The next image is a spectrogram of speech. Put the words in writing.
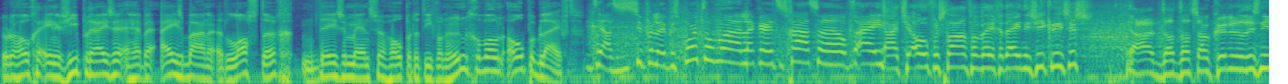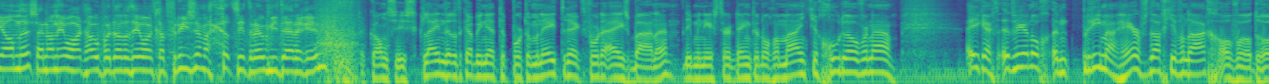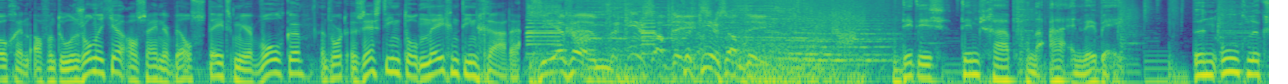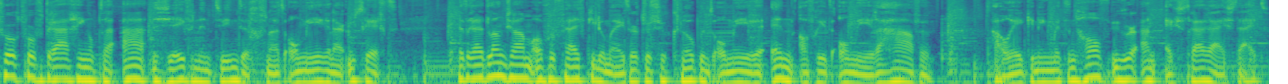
Door de hoge energieprijzen hebben ijsbanen het lastig. Deze mensen hopen dat die van hun gewoon open blijft. Ja, het is een superleuke sport om uh, lekker te schaatsen op het ijs. Kaartje overslaan vanwege de energiecrisis? Ja, dat, dat zou kunnen. Dat is niet anders. En dan heel hard hopen dat het heel hard gaat vriezen. Maar dat zit er ook niet erg in. De kans is klein dat het kabinet de portemonnee trekt voor de ijsbanen. De minister denkt er nog een maandje goed over na. En je krijgt het weer nog een prima herfstdagje vandaag. Overal droog en af en toe een zonnetje. Al zijn er wel steeds meer wolken. Het wordt 16 tot 19 graden. ZFM, verkeersupdate. verkeersupdate. Dit is Tim Schaap van de ANWB. Een ongeluk zorgt voor vertraging op de A27 vanuit Almere naar Utrecht. Het rijdt langzaam over 5 kilometer tussen knooppunt Almere en afrit Almere Haven. Hou rekening met een half uur aan extra reistijd.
